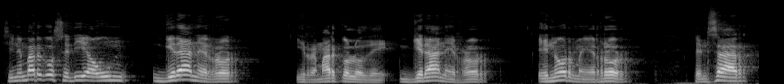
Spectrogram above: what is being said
Sin embargo, sería un gran error, y remarco lo de gran error, enorme error, pensar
